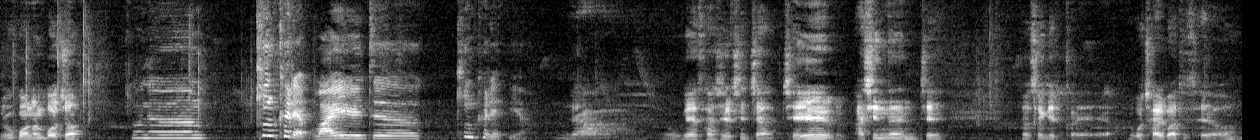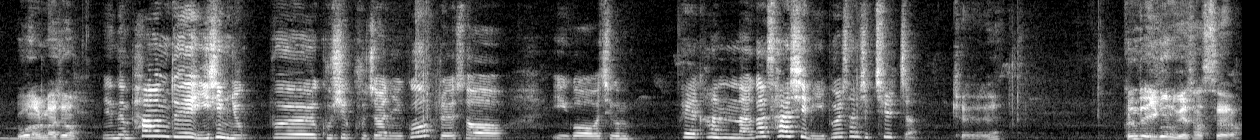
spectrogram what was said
요거는 뭐죠? 이거는 킹크랩, wild 킹크랩이요. 야, 요게 사실 진짜 제일 맛있는 이제 녀석일 거예요. 요거 잘 받으세요. 요건 얼마죠? 얘는 파운드에 26불 99전이고 그래서 이거 지금 팩 하나가 42불 37전. 오케이. 근데 이건 왜 샀어요?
